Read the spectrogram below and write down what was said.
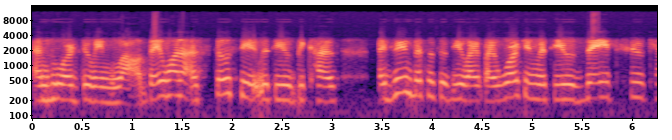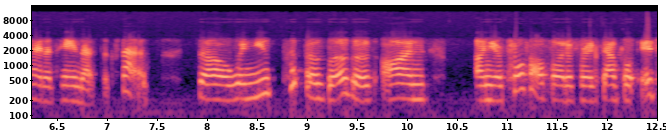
and who are doing well. They want to associate with you because by doing business with you, by, by working with you, they too can attain that success. So when you put those logos on on your profile photo, for example, it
